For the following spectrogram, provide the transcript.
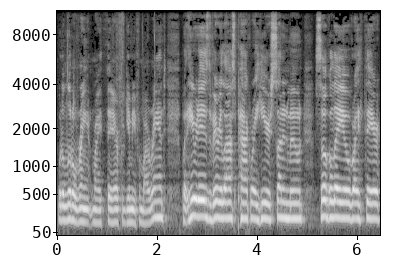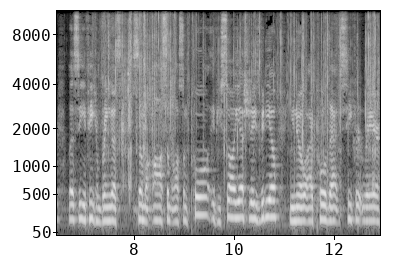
with a little rant right there. Forgive me for my rant. But here it is, the very last pack right here. Sun and Moon. Solgaleo right there. Let's see if he can bring us some awesome, awesome pull. If you saw yesterday's video, you know I pulled that secret rare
